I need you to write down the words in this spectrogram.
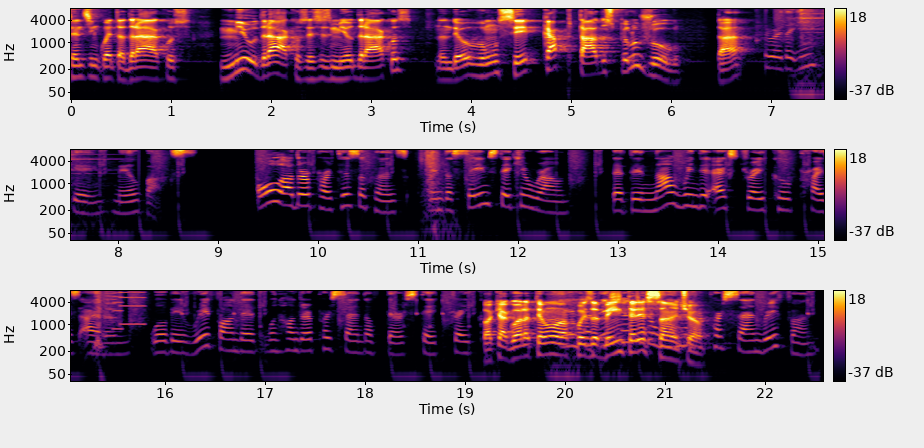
150 dracos, mil dracos, esses mil dracos, entendeu? Vão ser captados pelo jogo, tá? Through the in-game mailbox. All other participants in the same staking round that did not win the X Draco prize item will be refunded 100% of their stake Draco. Só que agora tem uma In coisa bem interessante, ó. 100% refund,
